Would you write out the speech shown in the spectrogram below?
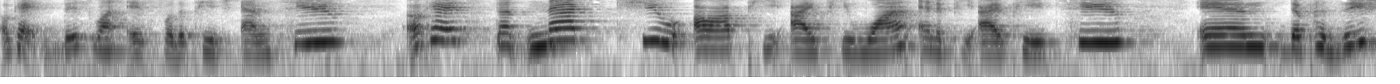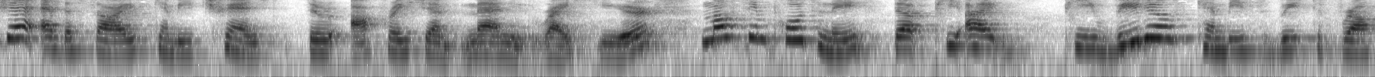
Okay, this one is for the PGM2. Okay, the next two are PIP1 and PIP2. And the position and the size can be changed through operation menu right here. Most importantly, the PIP videos can be switched from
